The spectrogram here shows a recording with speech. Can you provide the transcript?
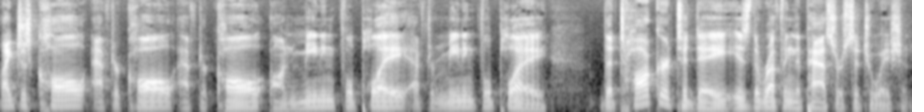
Like just call after call after call on meaningful play after meaningful play. The talker today is the roughing the passer situation.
